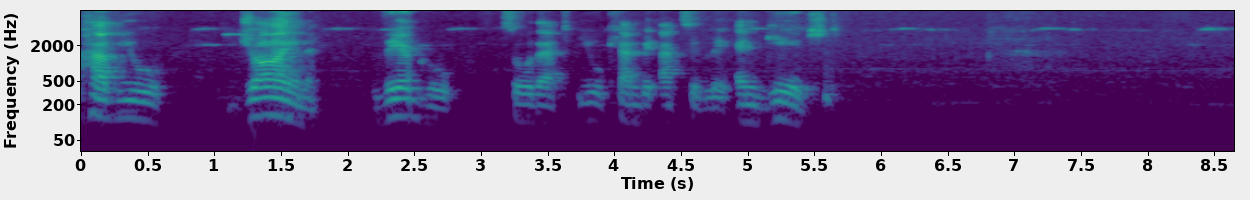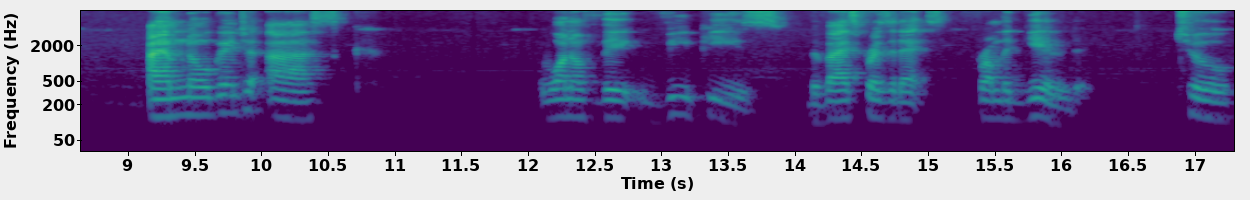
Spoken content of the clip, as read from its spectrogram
have you join their group so that you can be actively engaged. I am now going to ask one of the VPs, the vice presidents from the guild, to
